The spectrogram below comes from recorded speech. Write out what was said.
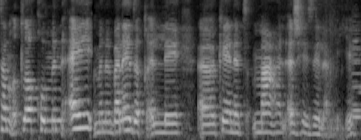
تم إطلاقه من أي من البنادق اللي كانت مع الأجهزة الأمنية.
